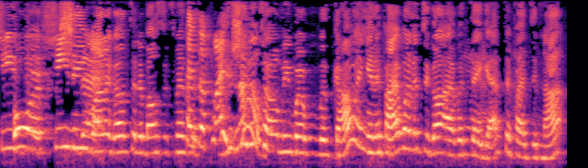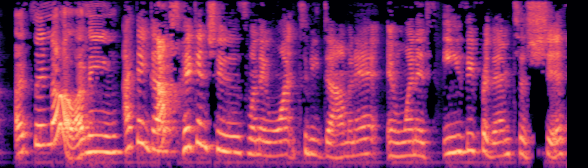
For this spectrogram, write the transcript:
She's Or this, she's she want to go to the most expensive. It's a place, You should have no. told me where we was going, and if I wanted to go, I would say yes. If I did not, I'd say no. I mean, I think guys pick and choose when they want to be dominant and when it's easy for them to shift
